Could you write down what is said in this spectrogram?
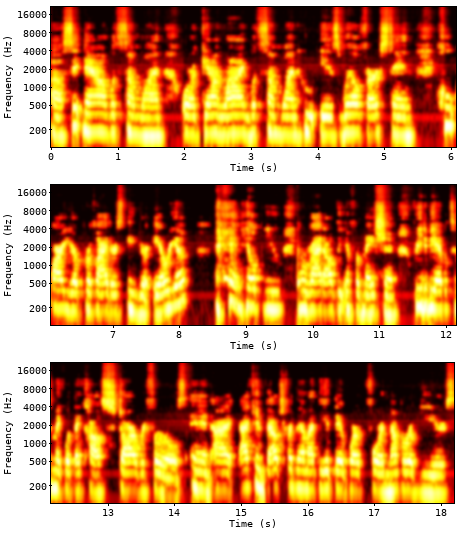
uh, sit down with someone or get online with someone who is well versed in who are your providers in your area and help you provide all the information for you to be able to make what they call star referrals. And I, I can vouch for them. I did that work for a number of years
